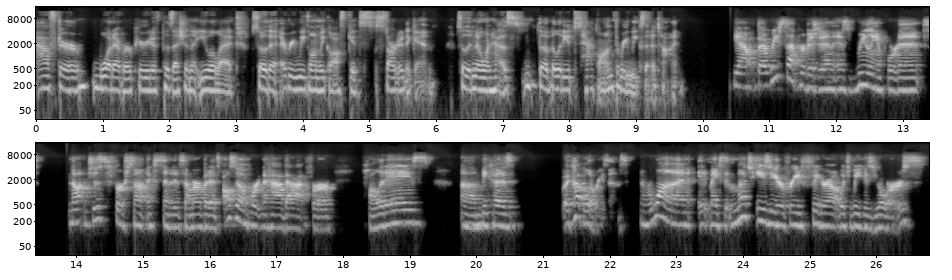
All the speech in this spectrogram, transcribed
after whatever period of possession that you elect so that every week on, week off gets started again so that no one has the ability to tack on three weeks at a time. Yeah, the reset provision is really important, not just for some extended summer, but it's also important to have that for holidays um, because a couple of reasons. Number one, it makes it much easier for you to figure out which week is yours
